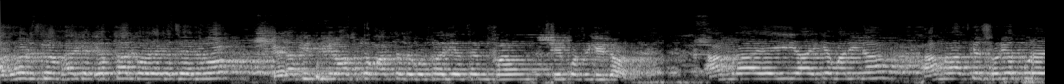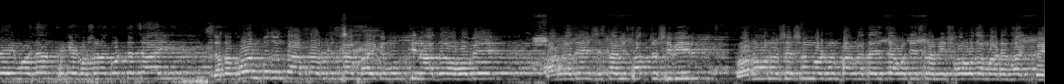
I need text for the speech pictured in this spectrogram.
আজহার ইসলাম ভাইকে গ্রেপ্তার করে রেখেছে এখনও এটা পৃথিবীর অষ্টম আশ্চর্য ঘোষণা দিয়েছেন স্বয়ং চিফ প্রসিকিউটর আমরা এই রায়কে মানি না। আমরা আজকে শরীয়তপুরের এই ময়দান থেকে ঘোষণা করতে চাই, যতক্ষণ পর্যন্ত আজহারুল ইসলাম ভাইকে মুক্তি না দেওয়া হবে, বাংলাদেশ ইসলামী ছাত্র শিবির গণমানুষের সংগঠন বাংলাদেশ জামাত ইসলামী সর্বদা মাঠে থাকবে।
